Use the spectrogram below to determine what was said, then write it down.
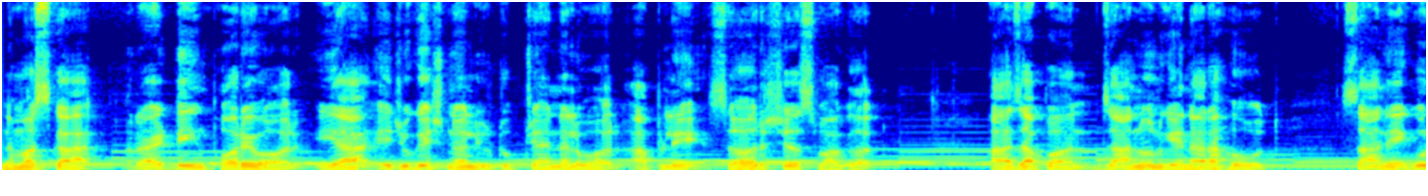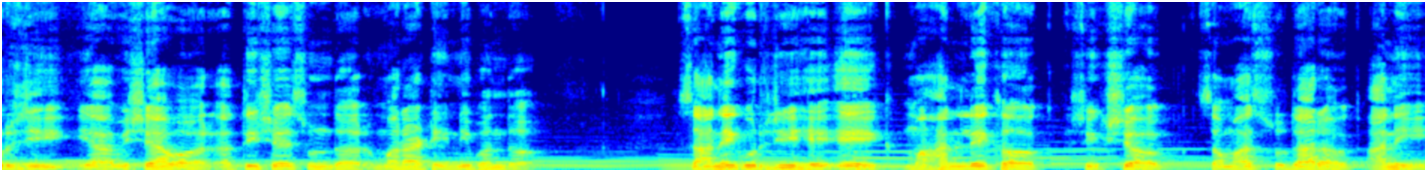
नमस्कार. रायटिंग फॉर एव्हर या एज्युकेशनल यूट्यूब चॅनलवर आपले सहर्ष स्वागत. आज आपण जाणून घेणार आहोत साने गुरुजी या विषयावर अतिशय सुंदर मराठी निबंध. साने गुरुजी हे एक महान लेखक शिक्षक समाज सुधारक आणि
